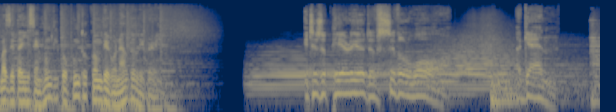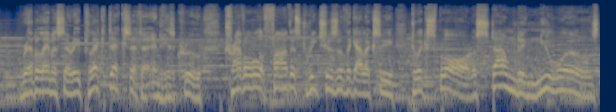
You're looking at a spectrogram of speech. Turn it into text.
Más detalles en homedepot.com diagonal delivery. It is a period of civil war. Again. Rebel emissary Plek Dexeter and his crew travel the farthest reaches of the galaxy to explore astounding new worlds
